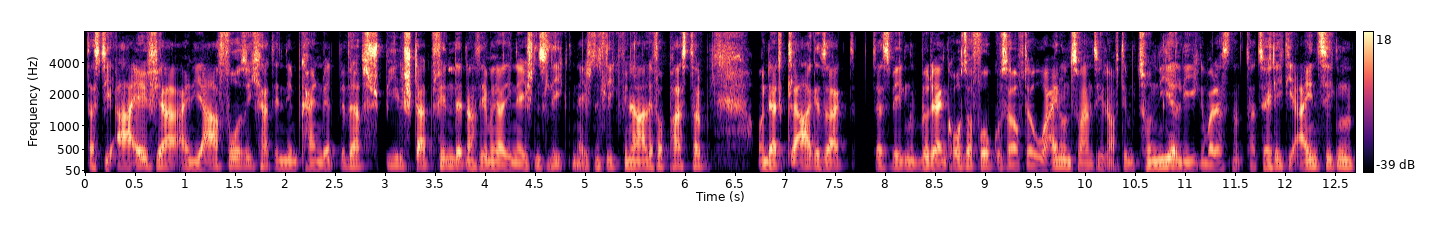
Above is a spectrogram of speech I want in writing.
dass die A11 ja ein Jahr vor sich hat, in dem kein Wettbewerbsspiel stattfindet, nachdem er ja die Nations League, Nations League Finale verpasst hat. Und er hat klar gesagt, deswegen würde ein großer Fokus auf der U21 und auf dem Turnier liegen, weil das tatsächlich die einzigen,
